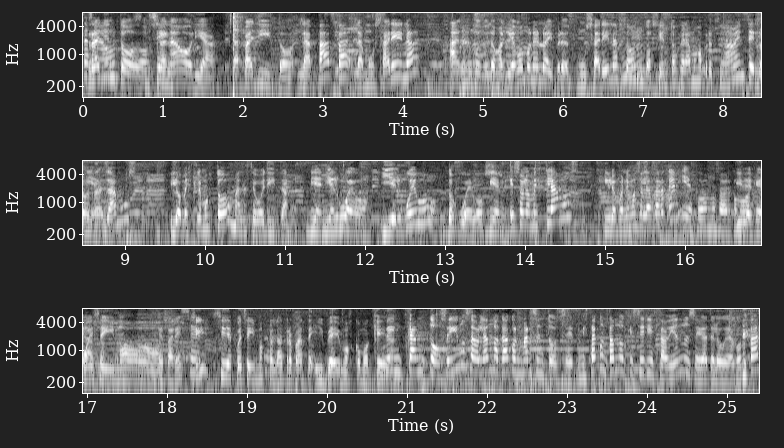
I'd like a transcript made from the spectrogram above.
rayen todo, sí. zanahoria, zapallito, la papa, la mozzarella. Ah, nos, nos olvidamos ponerlo ahí, pero mozzarella son 200 gramos aproximadamente, lo Bien. rayamos y lo mezclamos todo más la cebollita. Bien, y el huevo. Y el huevo, dos huevos. Bien, eso lo mezclamos y lo ponemos en la sartén y después vamos a ver cómo Y va después quedando. seguimos... ¿Te parece? Sí, sí, después seguimos con la otra parte y vemos cómo Me queda. encantó. Seguimos hablando acá con Marce entonces. Me está contando qué serie está viendo, enseguida te lo voy a contar.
